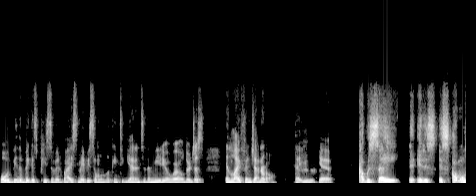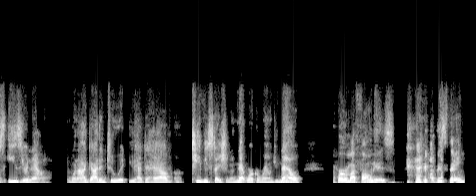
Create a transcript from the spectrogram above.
what would be the biggest piece of advice, maybe someone looking to get into the media world or just in life in general, that you would give? I would say it is it's almost easier now. When I got into it, you had to have a TV station, a network around you. Now, wherever my phone is, pick up this thing,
